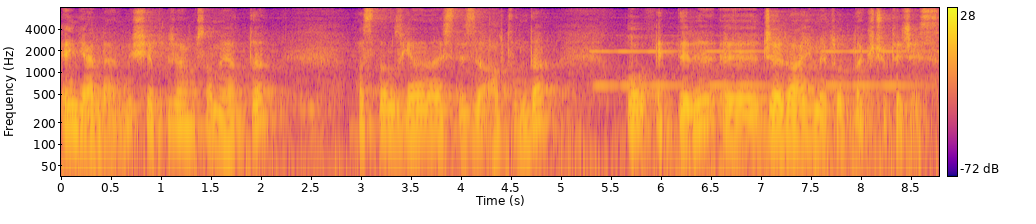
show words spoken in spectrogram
engellenmiş. Yapacağımız ameliyatta hastamız genel anestezi altında o etleri e, cerrahi metotla küçülteceğiz.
